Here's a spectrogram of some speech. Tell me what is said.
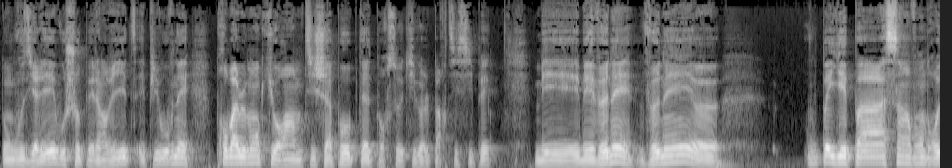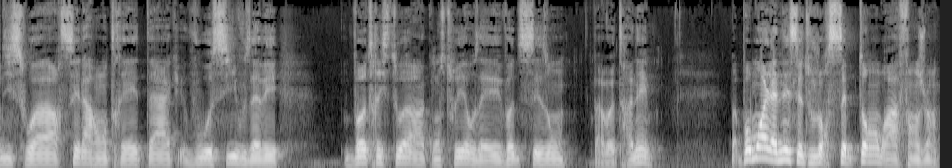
Donc vous y allez, vous chopez l'invite et puis vous venez. Probablement qu'il y aura un petit chapeau peut-être pour ceux qui veulent participer. Mais mais venez, venez. Euh, vous payez pas, c'est un vendredi soir, c'est la rentrée, tac. Vous aussi, vous avez votre histoire à construire, vous avez votre saison, enfin votre année. Pour moi, l'année c'est toujours septembre à fin juin.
